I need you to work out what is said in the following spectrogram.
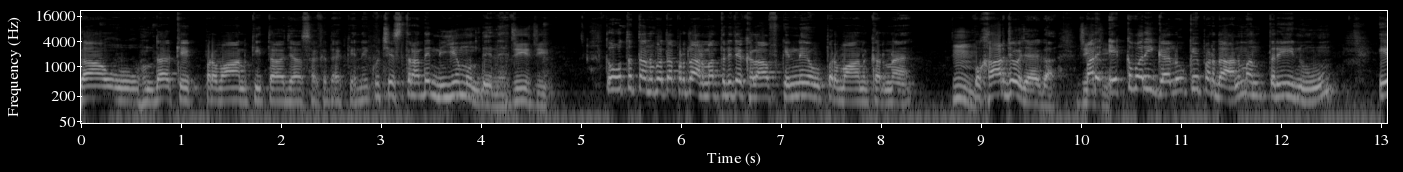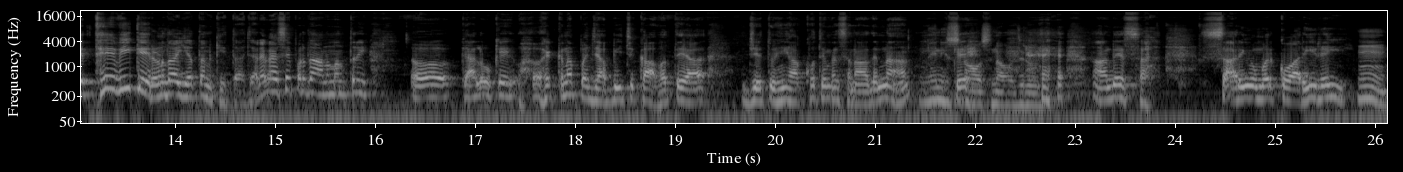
ਗਾਂ ਉਹ ਹੁੰਦਾ ਕਿ ਪ੍ਰਵਾਨ ਕੀਤਾ ਜਾ ਸਕਦਾ ਕਿ ਨਹੀਂ ਕੁਝ ਇਸ ਤਰ੍ਹਾਂ ਦੇ ਨਿਯਮ ਹੁੰਦੇ ਨੇ। ਜੀ ਜੀ। ਤਾਂ ਉਹ ਤਾਂ ਤੁਹਾਨੂੰ ਪਤਾ ਪ੍ਰਧਾਨ ਮੰਤਰੀ ਦੇ ਖਿਲਾਫ ਕਿੰਨੇ ਉਹ ਪ੍ਰਵਾਨ ਕਰਨਾ ਹੂੰ। ਉਹ ਖਾਰਜ ਹੋ ਜਾਏਗਾ। ਪਰ। ਇੱਕ ਵਾਰੀ ਕਹਿ ਲਓ ਕਿ ਪ੍ਰਧਾਨ ਮੰਤਰੀ ਨੂੰ ਇੱਥੇ ਵੀ ਘੇਰਨ ਦਾ ਯਤਨ ਕੀਤਾ ਜਾ ਰਿਹਾ। ਵੈਸੇ ਪ੍ਰਧਾਨ ਮੰਤਰੀ ਕਹਿ ਲਓ ਕਿ ਇੱਕ ਨਾ ਪੰਜਾਬੀ ਚ ਕਹਾਵਤ ਆ ਜੇ ਤੁਸੀਂ ਆਖੋ ਤੇ ਮੈਂ ਸੁਣਾ ਦਿੰਨਾ। ਨਹੀਂ ਨਹੀਂ ਸੁਣਾਓ ਸੁਣਾਓ ਜ਼ਰੂਰ। ਆਂਦੇ ਸਾਰੀ ਉਮਰ ਕੁਆਰੀ ਰਹੀ। ਹੂੰ।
